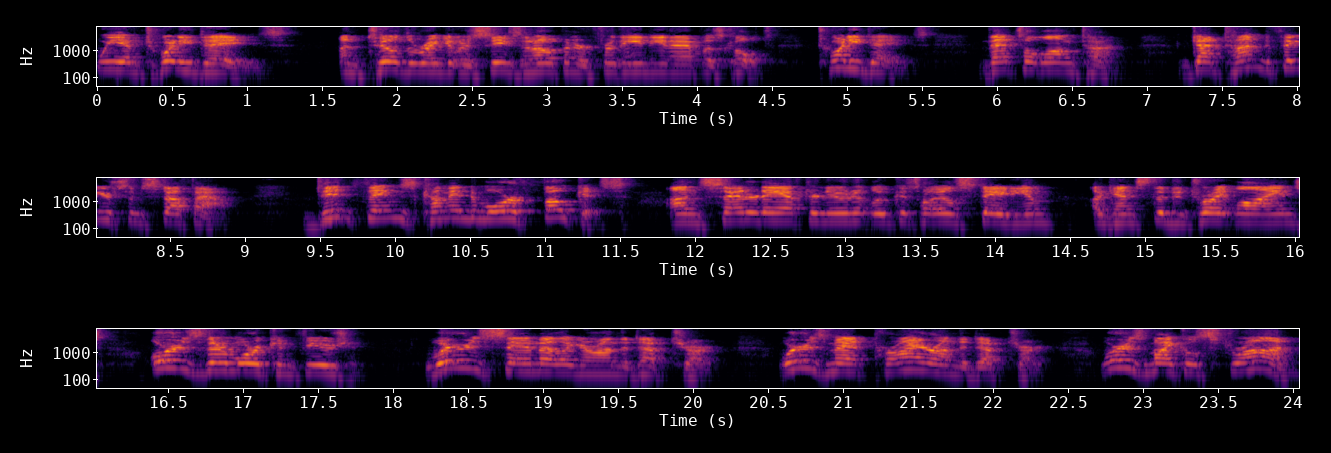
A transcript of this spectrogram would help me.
We have 20 days until the regular season opener for the Indianapolis Colts. 20 days. That's a long time. Got time to figure some stuff out. Did things come into more focus on Saturday afternoon at Lucas Oil Stadium against the Detroit Lions, or is there more confusion? Where is Sam Ehlinger on the depth chart? Where is Matt Pryor on the depth chart? Where is Michael Strachan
